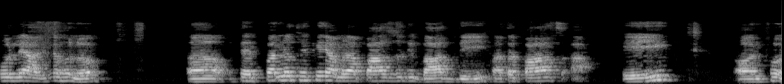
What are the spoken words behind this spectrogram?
করলে আসবে হলো তেপ্পান্ন থেকে আমরা পাঁচ যদি বাদ দিই অর্থাৎ পাঁচ eight on four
